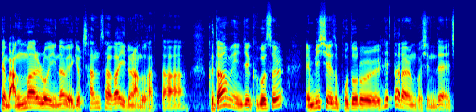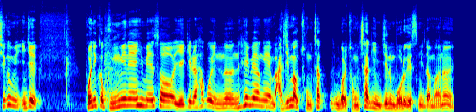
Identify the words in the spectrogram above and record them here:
그냥 막말로 인한 외교 참사가 일어난 것 같다. 그 다음에 이제 그것을 MBC에서 보도를 했다라는 것인데 지금 이제 보니까 국민의힘에서 얘기를 하고 있는 해명의 마지막 종착 뭐 종착인지는 모르겠습니다만은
